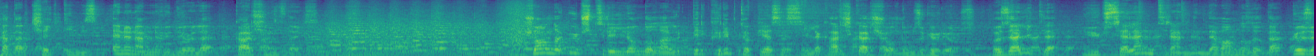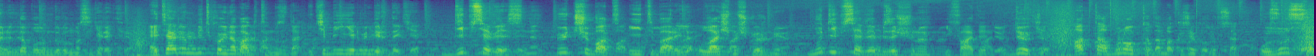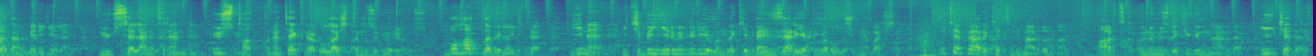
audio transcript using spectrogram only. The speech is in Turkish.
Kadar çektiğimiz en önemli videoyla karşınızdayız. Şu anda 3 trilyon dolarlık bir kripto piyasasıyla karşı karşıya olduğumuzu görüyoruz. Özellikle yükselen trendin devamlılığı da göz önünde bulundurulması gerekiyor. Ethereum Bitcoin'e baktığımızda 2021'deki dip seviyesine 3 Şubat itibariyle ulaşmış görünüyor. Bu dip seviye bize şunu ifade ediyor. Diyor ki hatta bu noktada bakacak olursak uzun süreden beri gelen yükselen trendin üst hattına tekrar ulaştığımızı görüyoruz. Bu hatla birlikte yine 2021 yılındaki benzer yapılar oluşmaya başladı. Bu tepe hareketinin ardından artık önümüzdeki günlerde ilk hedef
